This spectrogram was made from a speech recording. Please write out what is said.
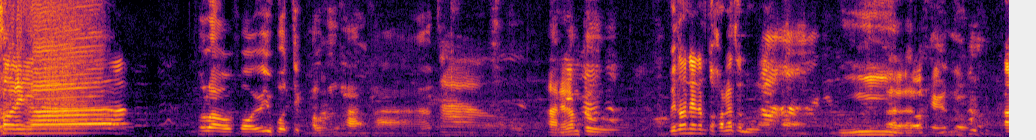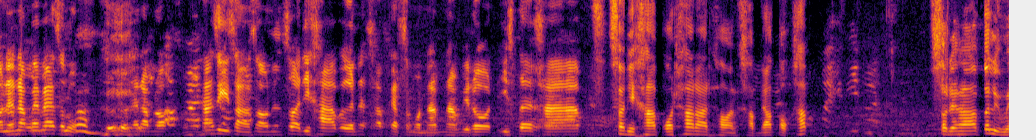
สวัสดีครับพวกเราโฟร์อยู่โปรเจกต์พลังทางครับเจ้าอ่าแนะนำตัวไม่ต้องแนะนำตัวเขาน่าจะรู้แล้วนี่เออโอเคงั้นเดี๋ยวเอาแนะนำแม่แม่ๆสรุปแนะนำเนาะห้าสี่สามสองหนึ่งสวัสดีครับเอิร์นนะครับกัดสมุนนัทนามวิโรธอีสเตอร์ครับ สวัสดีครับโอทาราธรครับดาวตกครับ สวัสดีครับต้นหลิวเม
